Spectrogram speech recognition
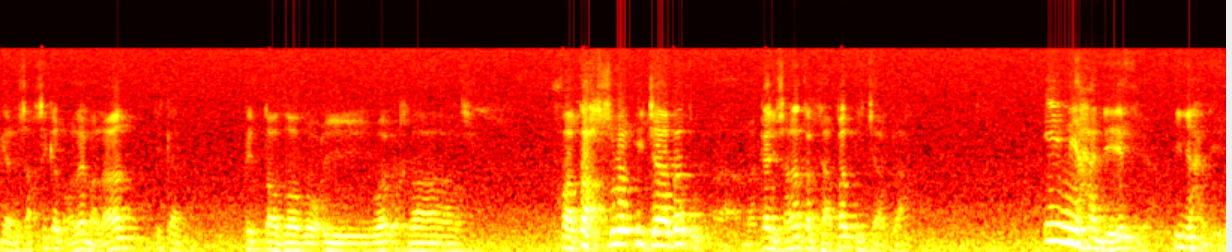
Biar disaksikan oleh malaikat. Bitadharru'i wa ikhlas fatahsulul ijabatu. Nah, maka di sana terdapat ijabah. Ini hadis ya ini hadis.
